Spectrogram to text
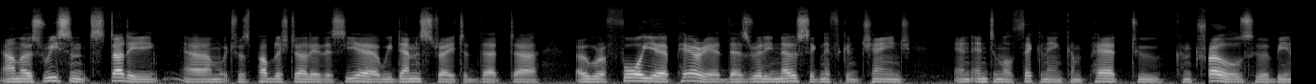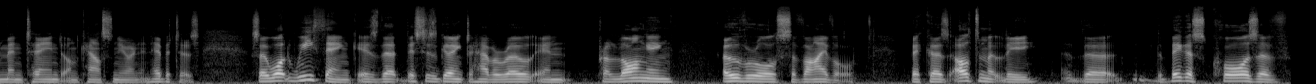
our most recent study, um, which was published earlier this year, we demonstrated that uh, over a four year period, there's really no significant change in intimal thickening compared to controls who have been maintained on calcineurin inhibitors. So, what we think is that this is going to have a role in prolonging overall survival because ultimately the, the biggest cause of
